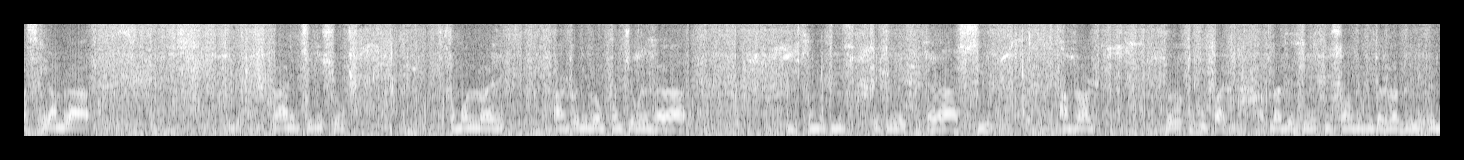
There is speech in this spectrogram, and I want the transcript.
আজকে আমরা প্রাণী চিকিৎসক সমন্বয় আন্তরিক এবং পঞ্চগড়ে যারা সমিতি থেকে যারা আসছি, আমরা যতটুকু পারি আপনাদেরকে একটু সহযোগিতা করার জন্য এই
